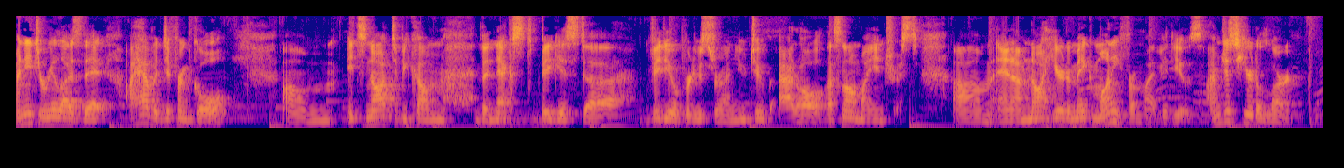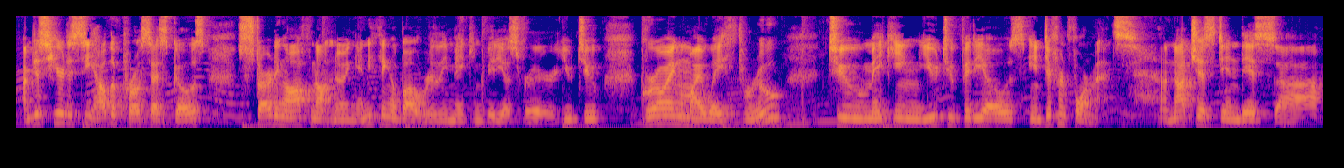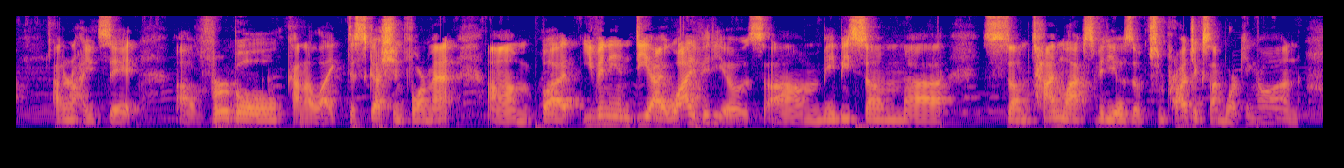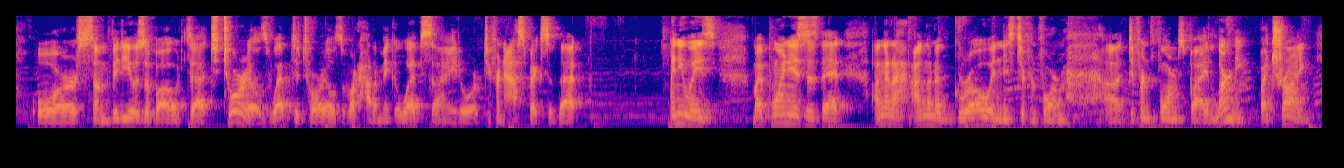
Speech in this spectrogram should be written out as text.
I need to realize that I have a different goal. Um, it's not to become the next biggest uh, video producer on YouTube at all. That's not my interest. Um, and I'm not here to make money from my videos. I'm just here to learn. I'm just here to see how the process goes, starting off not knowing anything about really making videos for YouTube, growing my way through to making YouTube videos in different formats, uh, not just in this, uh, I don't know how you'd say it uh, verbal kind of like discussion format, um, but even in DIY videos, um, maybe some uh, some time lapse videos of some projects I'm working on, or some videos about uh, tutorials, web tutorials about how to make a website or different aspects of that. Anyways my point is is that i'm gonna i'm gonna grow in these different form uh, different forms by learning by trying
